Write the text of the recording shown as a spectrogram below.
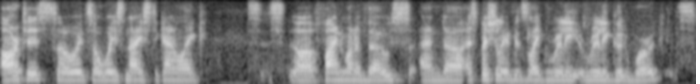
artists. So it's always nice to kind of like uh, find one of those and uh, especially if it's like really really good work. It's,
